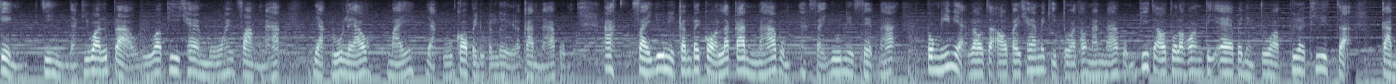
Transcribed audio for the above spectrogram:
เก่ง จริง อย่างที่ว่าหรือเปล่า หรือว่าพี่แค่โม้ให้ฟังนะฮะอยากรู้แล้วไหมอยากรู้ก็ไปดูกันเลยละกันนะครับผมอะใส่ยูนิตกันไปก่อนละกันนะครับผมใส่ยูนิตเสร็จนะฮะตรงนี้เนี่ยเราจะเอาไปแค่ไม่กี่ตัวเท่านั้นนะครับผมพี่จะเอาตัวละครตีแอร์ไปหนึ่งตัวเพื่อที่จะกัน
